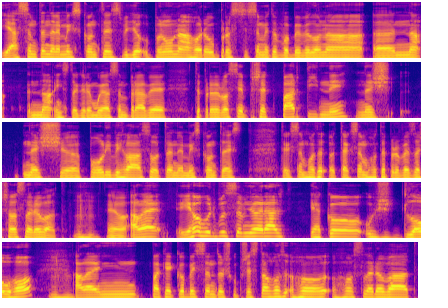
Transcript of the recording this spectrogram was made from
já jsem ten remix contest viděl úplnou náhodou, prostě se mi to objevilo na, eh, na, na Instagramu, já jsem právě teprve vlastně před pár týdny, než než eh, Pauli vyhlásil ten remix contest, tak jsem ho, te- tak jsem ho teprve začal sledovat. Mhm. Jo, ale jeho hudbu jsem měl rád jako už dlouho, Mhm. ale pak jakoby jsem trošku přestal ho, ho, ho sledovat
